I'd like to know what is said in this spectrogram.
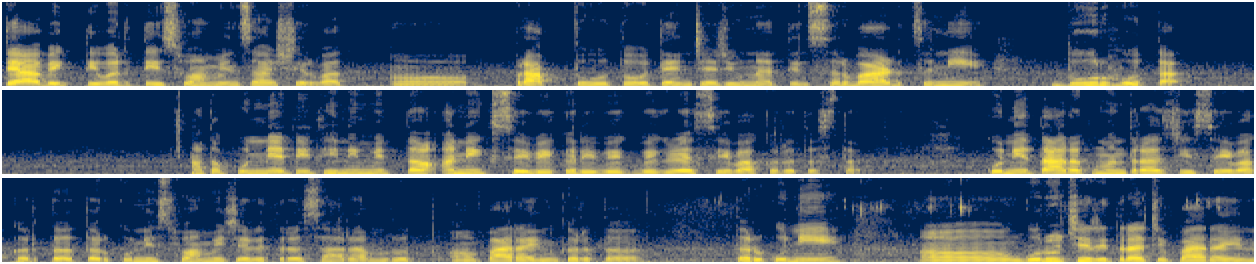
त्या व्यक्तीवरती स्वामींचा आशीर्वाद प्राप्त होतो. त्यांच्या जीवनातील सर्व अडचणी दूर होतात. आता पुण्यतिथीनिमित्त अनेक सेवेकरी वेगवेगळ्या सेवा करत असतात. कुणी तारक मंत्राची सेवा करतं तर कुणी स्वामीचरित्र सारामृत पारायण करतं तर कुणी गुरुचरित्राचे पारायण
